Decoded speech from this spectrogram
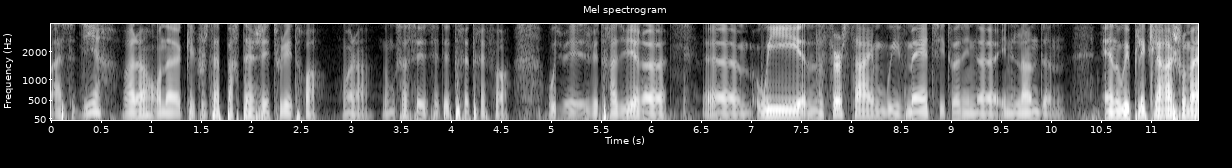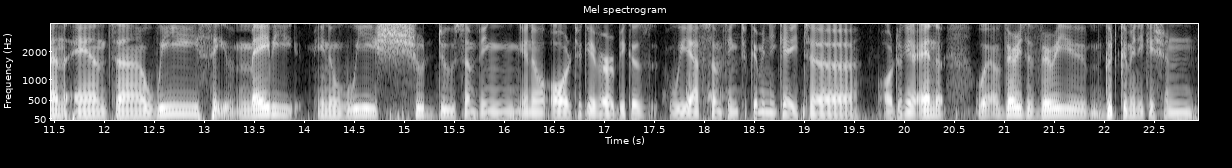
à se dire, voilà, on a quelque chose à partager tous les trois. Voilà, donc ça c'était très très fort. Oui, je, vais, je vais traduire. Uh, um, we the first time we've met, it was in uh, in London, and we play Clara Schumann, and uh, we say maybe you know we should do something you know all together because we have something to communicate uh, all together, and there is a very good communication.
